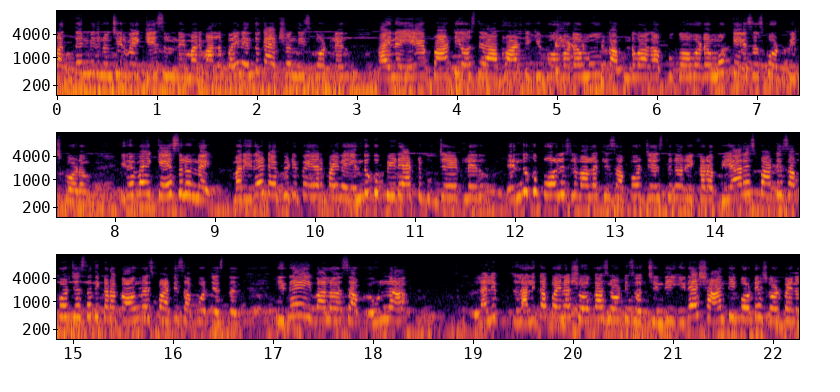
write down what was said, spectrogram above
పద్దెనిమిది నుంచి ఇరవై కేసులు ఉన్నాయి. మరి వాళ్ళ పైన ఎందుకు యాక్షన్ తీసుకోవట్లేదు? ఆయన ఏ పార్టీ వస్తే ఆ పార్టీకి పోవడము కప్పుగా కప్పుకోవడము కేసెస్ కొట్టించుకోవడం. ఇరవై కేసులు ఉన్నాయి. మరి ఇదే డెప్యూటీ మేయర్ పైన ఎందుకు పీడీ యాక్ట్ బుక్ చేయట్లేదు? ఎందుకు పోలీసులు వాళ్ళకి సపోర్ట్ చేస్తున్నారు? ఇక్కడ బీఆర్ఎస్ పార్టీ సపోర్ట్ చేస్తుంది ఇక్కడ కాంగ్రెస్ పార్టీ సపోర్ట్ చేస్తుంది. ఇదే ఇవాళ ఉన్న లలిత్ లలిత పైన షోకాస్ నోటీస్ వచ్చింది ఇదే శాంతి కోటేష్ గౌడ్ పైన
